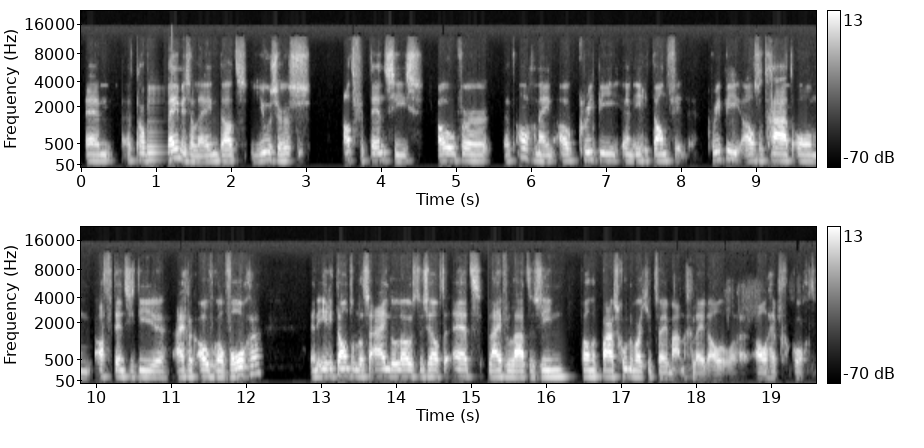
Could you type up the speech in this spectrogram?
En het probleem is alleen dat users advertenties over het algemeen ook creepy en irritant vinden creepy als het gaat om advertenties die je eigenlijk overal volgen. En irritant omdat ze eindeloos dezelfde ad blijven laten zien van een paar schoenen wat je twee maanden geleden al, uh, al hebt gekocht.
